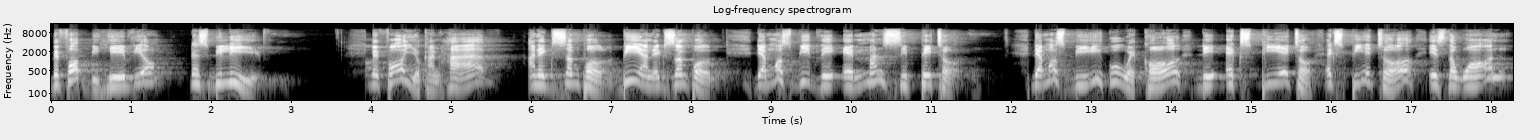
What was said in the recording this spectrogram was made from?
before behavior, there's belief. Before you can have an example, be an example, there must be the emancipator there must be who we call the expiator. Expiator is the one,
